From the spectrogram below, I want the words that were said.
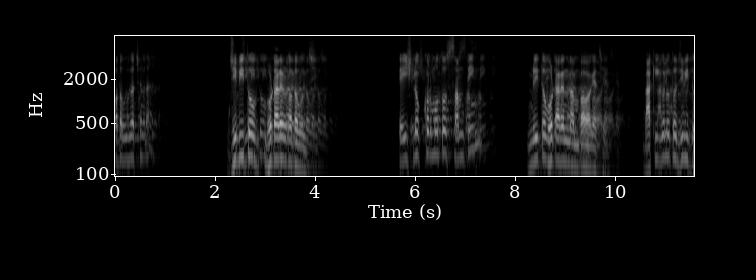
কথা বুঝতে পারছেন না? জীবিত ভোটারের কথা বলছি। তেইশ লক্ষর মতো সামথিং মৃত ভোটারের নাম পাওয়া গেছে। বাকিগুলো তো জীবিত।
